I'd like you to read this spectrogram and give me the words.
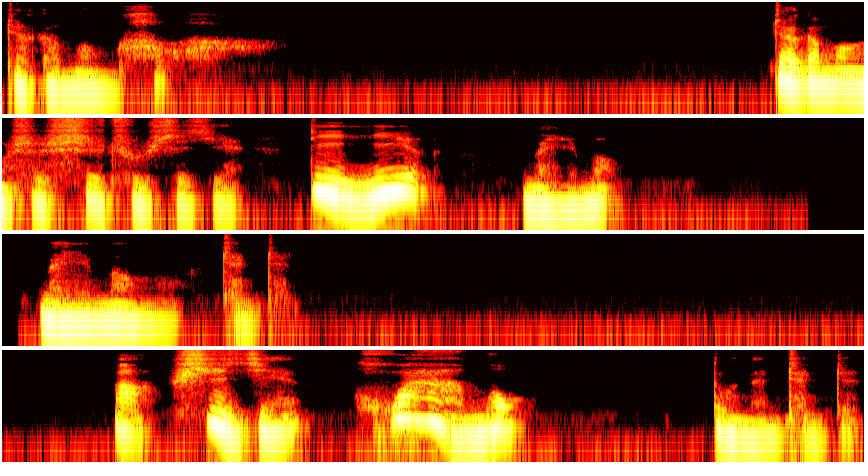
这个梦好啊！这个梦是世出世间第一美梦，美梦成真。啊，世间幻梦都能成真，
